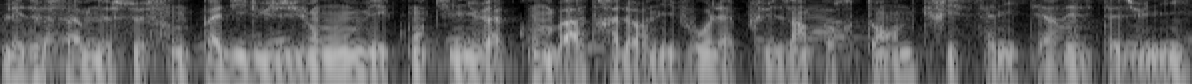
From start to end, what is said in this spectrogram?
Les deux femmes ne se font pas d'illusions, mais continuent à combattre à leur niveau la plus importante crise sanitaire des États-Unis.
